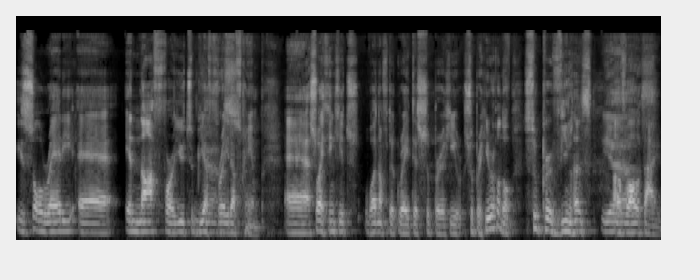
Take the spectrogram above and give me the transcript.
is already uh, enough for you to be Yes. afraid of him Uh, so I think it's one of the greatest superhero, superhero, no, super villains of all Yes. time.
